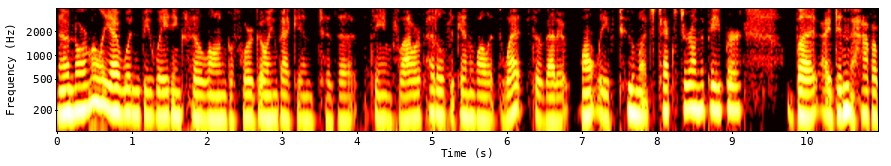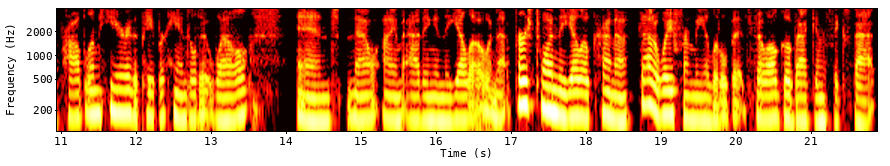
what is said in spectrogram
Now, normally I wouldn't be waiting so long before going back into the same flower petals again while it's wet so that it won't leave too much texture on the paper, but I didn't have a problem here. The paper handled it well, and now I'm adding in the yellow. And that first one, the yellow kind of got away from me a little bit, so I'll go back and fix that.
